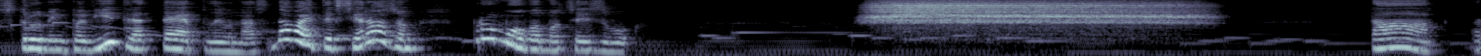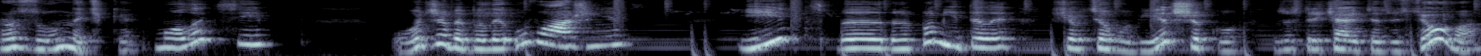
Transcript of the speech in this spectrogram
Струмінь повітря теплий у нас. Давайте всі разом промовимо цей звук. Так, розумнички, молодці. Отже, ви були уважні і е, помітили, що в цьому віршику зустрічаються з усього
